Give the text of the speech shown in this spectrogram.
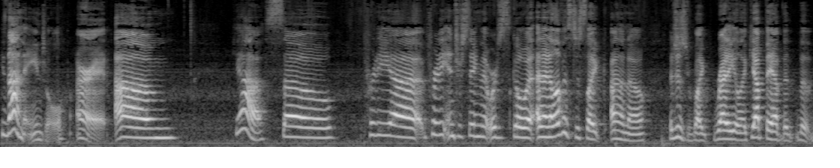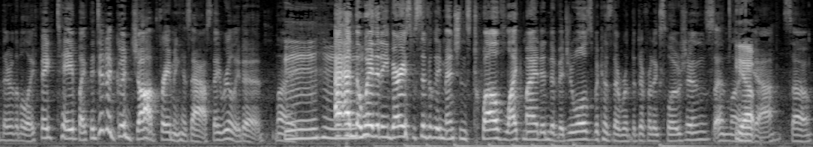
He's not an angel. All right. Um, yeah. So pretty uh pretty interesting that we're just going, and I love it's just like I don't know. They're just like ready, like yep, they have the, the their little like fake tape. Like they did a good job framing his ass. They really did. Like, Mhm. and, and the way that he very specifically mentions twelve like-minded individuals because there were the different explosions and like Yep. yeah. So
